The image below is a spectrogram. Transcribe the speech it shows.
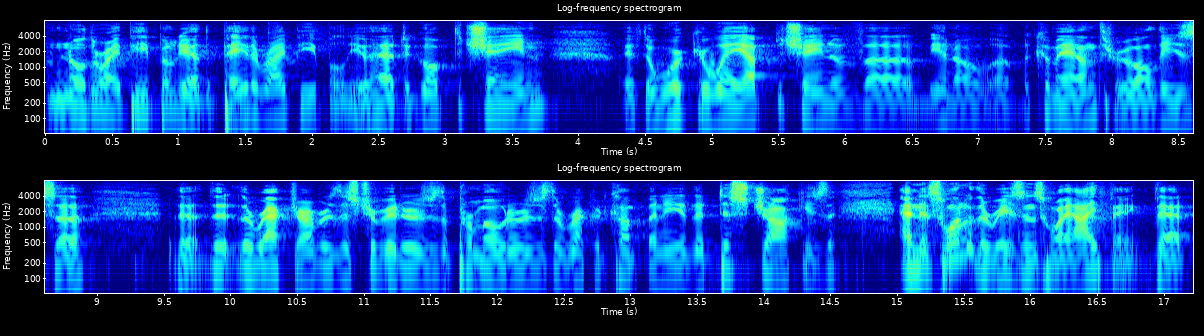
know the right people, you had to pay the right people, you had to go up the chain, you have to work your way up the chain of, uh, you know, uh, command through all these. Uh, the, the, the rack jobbers, distributors, the promoters, the record company, the disc jockeys. And it's one of the reasons why I think that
